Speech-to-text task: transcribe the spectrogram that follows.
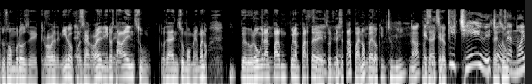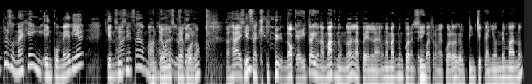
los hombros de Robert De Niro, pues, Robert De Niro estaba en su, o sea, en su momento, bueno, duró un gran, un gran parte de, su, de ese etapa, ¿no? Pero. ¿No? Que es un cliché, de hecho. O sea, no hay personaje en, comedia que no haga esa mamada Ante un espejo, ¿no? Ajá, y que saque. No, que ahí trae una Magnum, ¿no? En la, en una Magnum 44, me acuerdo, que era un pinche cañón de mano.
